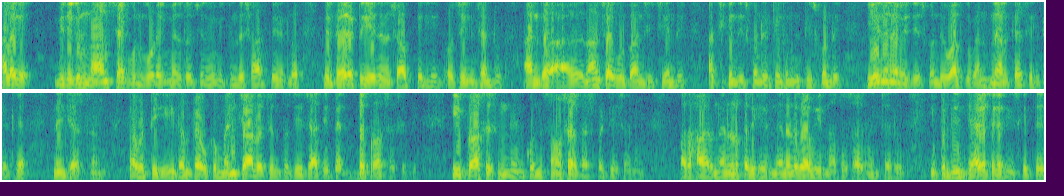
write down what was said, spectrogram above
అలాగే మీ దగ్గర నాన్ స్టాకబుల్ కూడా మీద వచ్చినవి విత్ ఇన్ ద షార్ట్ పీరియడ్లో మీరు డైరెక్ట్ ఏదైనా షాప్కి వెళ్ళి ఒక చికెన్ సెంటర్ ఆయనకి నాన్ స్టాకబుల్ కాయిన్స్ ఇచ్చేయండి. ఆ చికెన్ తీసుకోండి టిఫిన్ తీసుకోండి. ఏదైనా మీరు తీసుకోండి వాళ్ళకి వెంటనే వాళ్ళకి క్యాష్ నేను చేస్తాను. కాబట్టి ఇదంతా ఒక మంచి ఆలోచనతో చేసే అతి పెద్ద ప్రాసెస్ ఇది. ఈ ప్రాసెస్ని నేను కొన్ని సంవత్సరాలు కష్టపడి చేశాను. పదహారు నెలలు పదిహేడు నెలలుగా వీళ్ళు నాతో సహకరించారు. ఇప్పుడు దీన్ని జాగ్రత్తగా తీసుకెళ్తే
